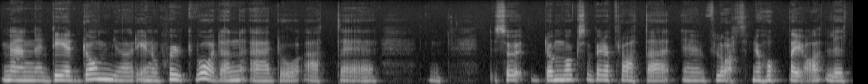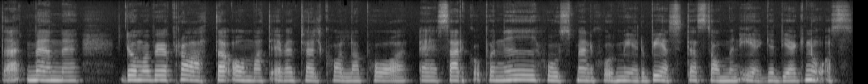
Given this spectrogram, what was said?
men det de gör inom sjukvården är då att eh, så de har också börjat prata, eh, förlåt nu hoppar jag lite, men eh, de har börjat prata om att eventuellt kolla på eh, sarkopeni hos människor med obesitas som en egen diagnos.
